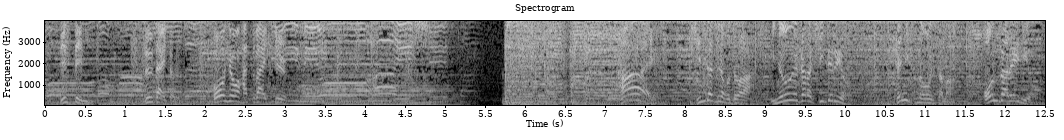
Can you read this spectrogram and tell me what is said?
「ディスティニー」2タイトル。好評発売中。はい君たちのことは井上から聞いてるよ。テニスの王子様。オン・ザ・レイディオ。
